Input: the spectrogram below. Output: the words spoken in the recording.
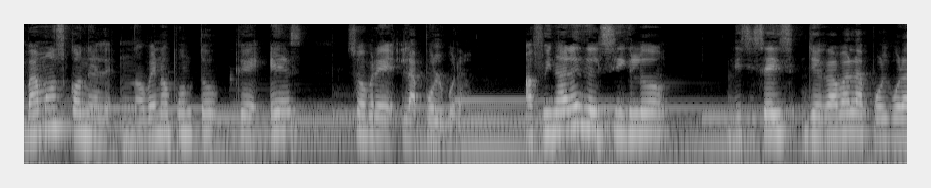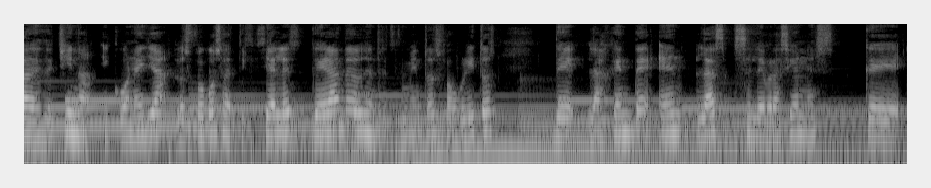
Vamos con el noveno punto que es sobre la pólvora. A finales del siglo 16 llegaba la pólvora desde China y con ella los fuegos artificiales que eran de los entretenimientos favoritos de la gente en las celebraciones que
